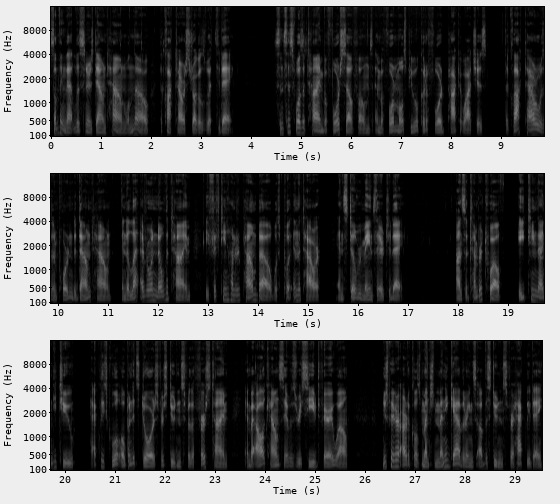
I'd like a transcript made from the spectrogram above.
something that listeners downtown will know the clock tower struggles with today. Since this was a time before cell phones and before most people could afford pocket watches, the clock tower was important to downtown, and to let everyone know the time, a 1500 pound bell was put in the tower and still remains there today. On September 12, 1892, Hackley School opened its doors for students for the first time, and by all accounts it was received very well. Newspaper articles mentioned many gatherings of the students for Hackley Day,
